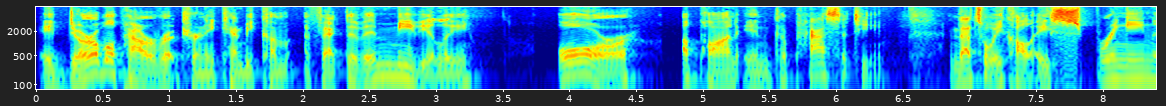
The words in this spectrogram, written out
a durable power of attorney can become effective immediately or upon incapacity. And that's what we call a springing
